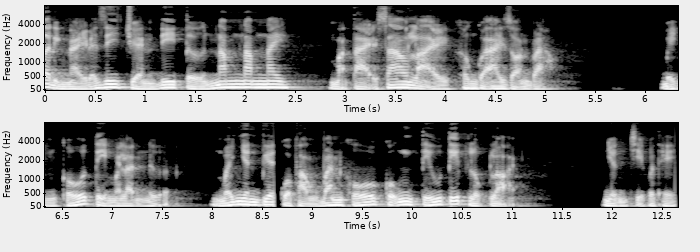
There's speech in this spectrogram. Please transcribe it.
Gia đình này đã di chuyển đi từ 5 năm nay Mà tại sao lại không có ai dọn vào? Bình cố tìm một lần nữa, Mấy nhân viên của phòng văn khố cũng tiếu tít lục lọi. Nhưng chỉ có thế.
